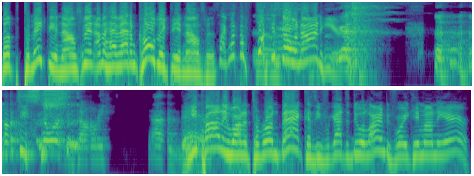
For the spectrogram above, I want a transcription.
But to make the announcement, I'm gonna have Adam Cole make the announcement. It's like, what the fuck is going on here? Don't you snort, Tony? God damn. He probably wanted to run back because he forgot to do a line before he came on the air.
